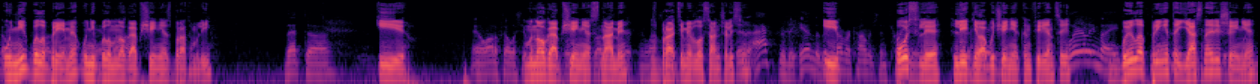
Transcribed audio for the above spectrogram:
У них было бремя, у них было много общения с братом Ли, и много общения с нами, с братьями в Лос-Анджелесе. И после летнего обучения конференции было принято ясное решение,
